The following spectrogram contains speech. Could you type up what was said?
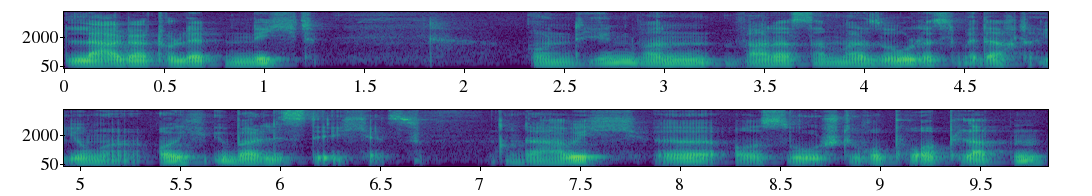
Lagertoiletten nicht. Und irgendwann war das dann mal so, dass ich mir dachte, Junge, euch überliste ich jetzt. Und da habe ich äh, aus so Styroporplatten,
